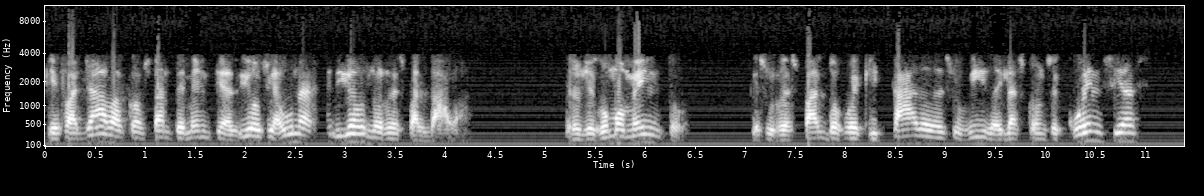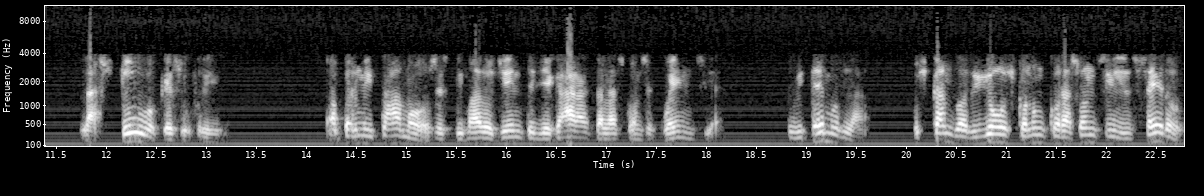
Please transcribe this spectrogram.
que fallaba constantemente a Dios y aún así Dios lo respaldaba. Pero llegó un momento que su respaldo fue quitado de su vida y las consecuencias las tuvo que sufrir. No permitamos, estimado oyente, llegar hasta las consecuencias. Evitémosla, buscando a Dios con un corazón sincero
